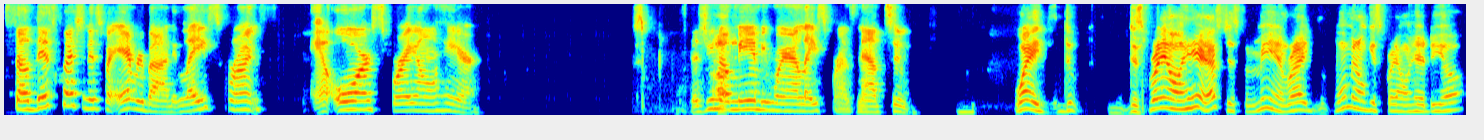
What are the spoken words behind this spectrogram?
So this question is for everybody: lace fronts or spray on hair. Because you know, uh, men be wearing lace fronts now too. Wait, the, the spray on hair, that's just for men, right? Women don't get spray on hair, do y'all?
